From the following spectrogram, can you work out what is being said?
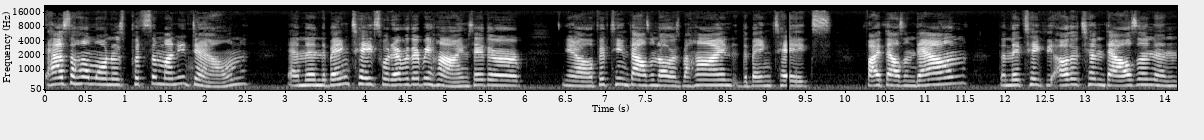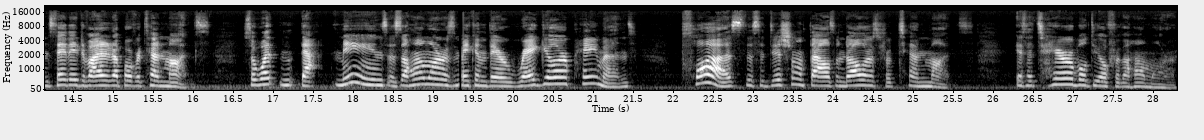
has the homeowners put some money down, and then the bank takes whatever they're behind. Say they're, you know, fifteen thousand dollars behind. The bank takes five thousand down. Then they take the other ten thousand and say they divide it up over ten months. So what that means is the homeowner is making their regular payment plus this additional thousand dollars for ten months. It's a terrible deal for the homeowner.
